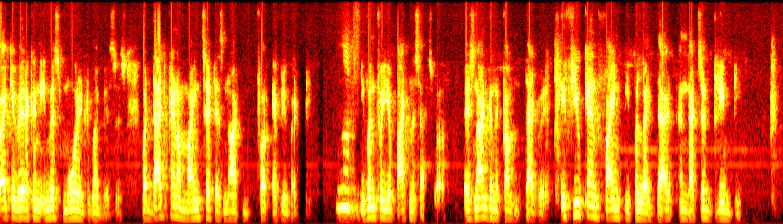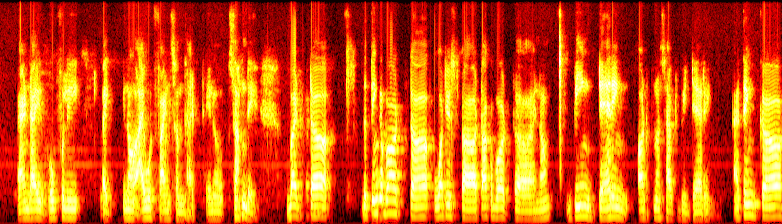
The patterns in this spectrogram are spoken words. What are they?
I can, where i can invest more into my business. But that kind of mindset is not for everybody. Not even for your partners as well. It's not going to come that way. If you can find people like that and that's a dream team. And I hopefully like you know I would find some that you know someday. But uh, the thing about uh, what you uh, talk about, uh, you know, being daring, entrepreneurs have to be daring. I think uh,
